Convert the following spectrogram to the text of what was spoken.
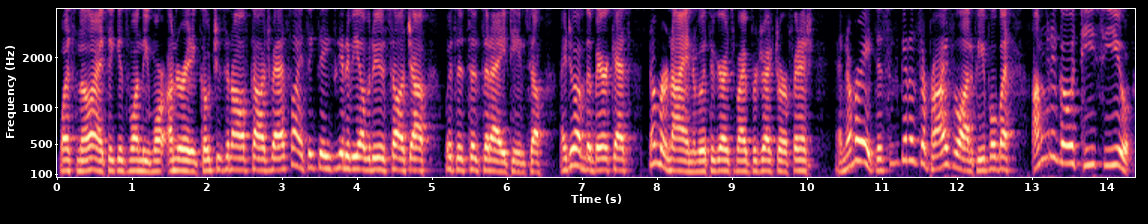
Wes Miller, I think, is one of the more underrated coaches in all of college basketball. I think that he's going to be able to do a solid job with the Cincinnati team. So I do have the Bearcats number nine with regards to my projector finish. And number eight, this is going to surprise a lot of people, but I'm going to go with TCU.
